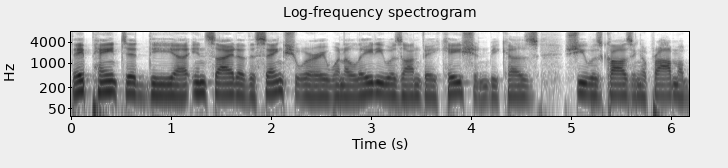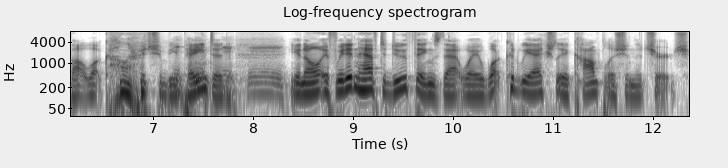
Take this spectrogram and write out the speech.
they painted the uh, inside of the sanctuary when a lady was on vacation because she was causing a problem about what color it should be painted. you know, if we didn't have to do things that way, what could we actually accomplish in the church?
